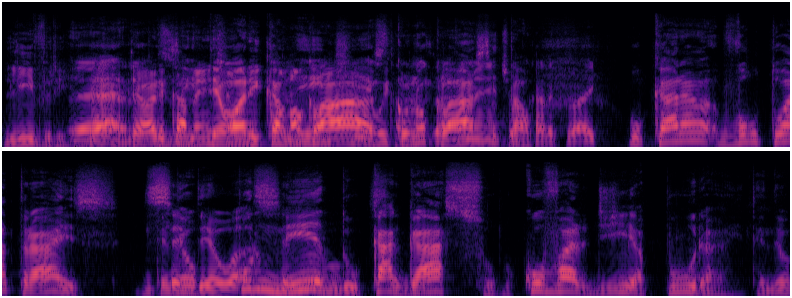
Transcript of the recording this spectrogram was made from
livre. É, né? teoricamente é um teoricamente iconoclasta, é um iconoclasta e é tal. o cara vai... O cara voltou atrás, entendeu? Cedeu a- Por cedeu- medo, cedeu. cagaço, covardia pura, entendeu?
